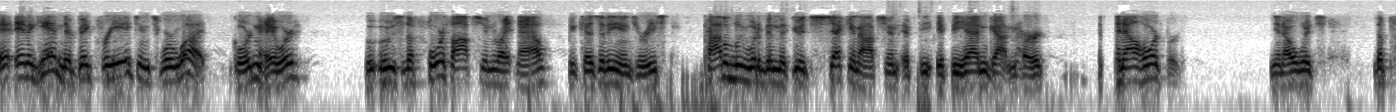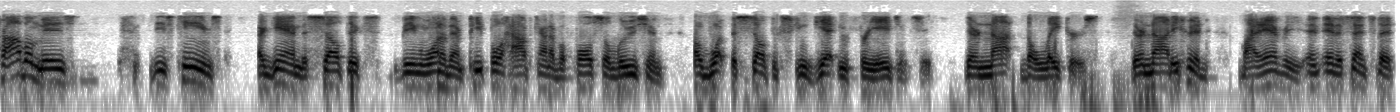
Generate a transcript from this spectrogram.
and again their big free agents were what gordon hayward who's the fourth option right now because of the injuries probably would have been the good second option if he, if he hadn't gotten hurt and al horford you know which the problem is these teams again, the Celtics being one of them, people have kind of a false illusion of what the Celtics can get in free agency. They're not the Lakers. They're not even Miami in, in a sense that,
